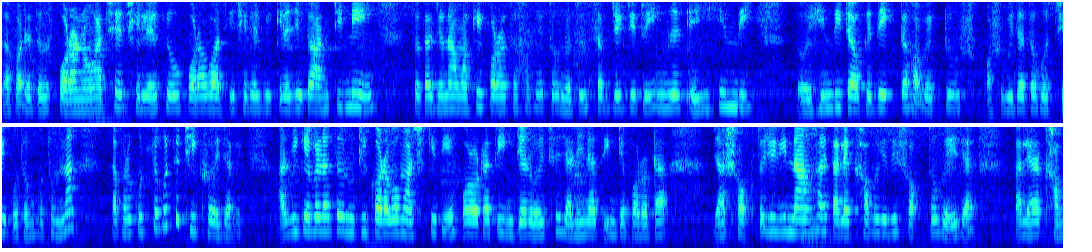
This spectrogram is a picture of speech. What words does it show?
তারপরে তো পড়ানো আছে ছেলেকেও পড়াবো, আজকে ছেলের বিকেলে যেহেতু আন্টি নেই, তো তার জন্য আমাকেই পড়াতে হবে। তো নতুন সাবজেক্ট যেহেতু ইংরেজ, এই হিন্দি, তো হিন্দিটা ওকে দেখতে হবে। একটু অসুবিধা তো হচ্ছে, প্রথম প্রথম না। তারপর করতে করতে ঠিক হয়ে যাবে। আর বিকেলবেলা তো রুটি করাবো মাসিকে দিয়ে পরোটা তিনটে রয়েছে। জানি না তিনটে পরোটা যা শক্ত যদি না হয়, তাহলে খাব। যদি শক্ত হয়ে যায়, তাহলে আর খাব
